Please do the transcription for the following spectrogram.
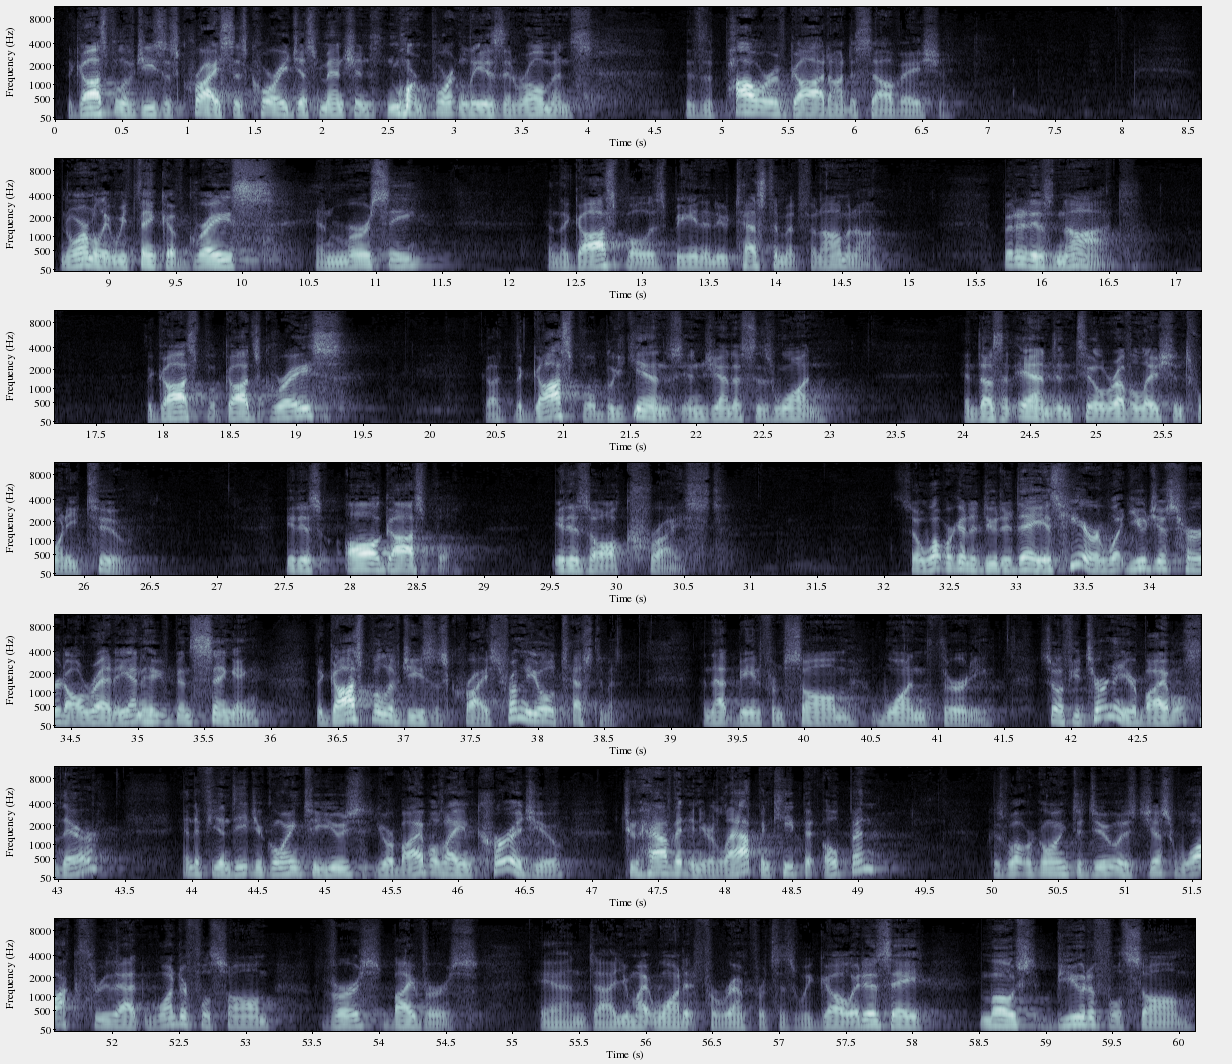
The gospel of Jesus Christ, as Corey just mentioned, more importantly, is in Romans is the power of God unto salvation. Normally, we think of grace and mercy and the gospel as being a New Testament phenomenon, but it is not. The gospel, God's grace, God, the gospel begins in Genesis 1 and doesn't end until Revelation 22. It is all gospel, it is all Christ. So, what we're going to do today is hear what you just heard already and you've been singing the gospel of Jesus Christ from the Old Testament, and that being from Psalm 130. So, if you turn in your Bibles there, and if you, indeed you're going to use your Bibles, I encourage you to have it in your lap and keep it open, because what we're going to do is just walk through that wonderful psalm verse by verse, and uh, you might want it for reference as we go. It is a most beautiful psalm.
